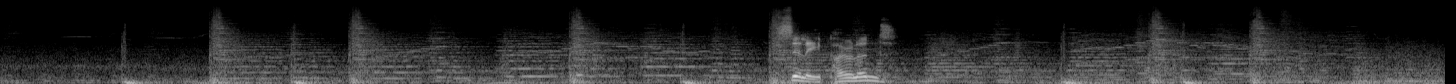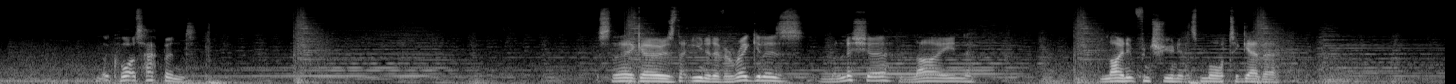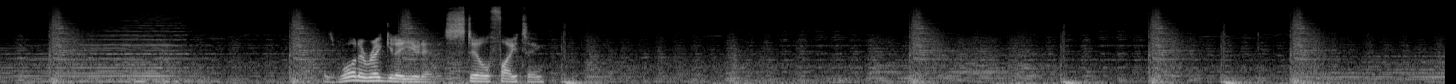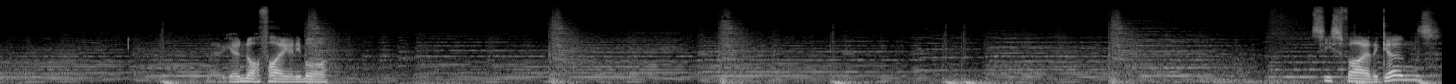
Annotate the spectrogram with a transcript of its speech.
Silly Poland. Look what's happened. So there goes that unit of irregulars, militia, line, line infantry unit that's more together. There's one irregular unit that's still fighting. There we go, not fighting anymore. Ceasefire the guns.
